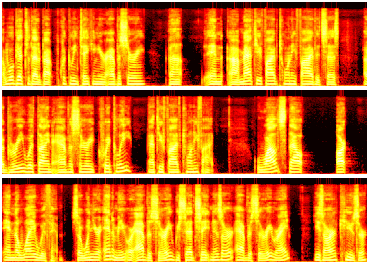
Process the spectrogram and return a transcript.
we'll get to that about quickly taking your adversary. Uh, in uh, Matthew 5:25 it says, "Agree with thine adversary quickly." Matthew 5:25. Whilst thou art in the way with him. So when your enemy or adversary, we said Satan is our adversary, right? He's our accuser.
